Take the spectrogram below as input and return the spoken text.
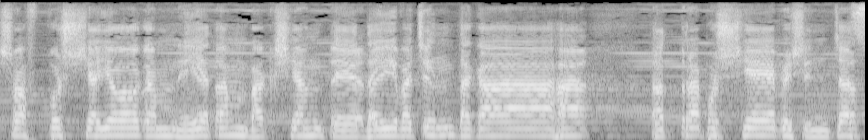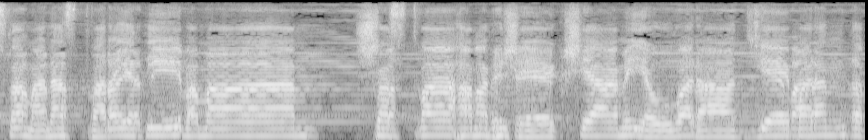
श्वः पुष्ययोगम् नियतम् वक्ष्यन्ते दैवचिन्तकाः। तत्र पुष्येऽपि शिञ्चस्व मनस्त्वरयतीव माम्। श्वस्त्वाहमभिषेक्ष्यामि यौवराज्ये परन्तप।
